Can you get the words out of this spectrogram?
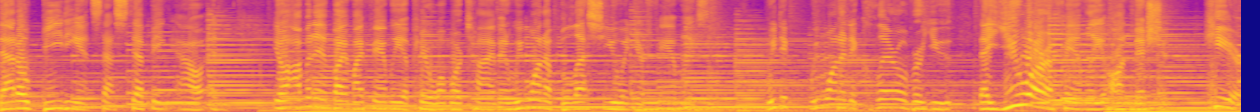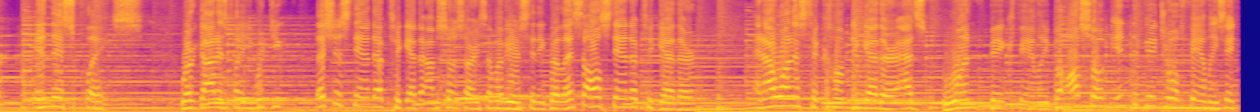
that obedience that stepping out. And you know I'm going to invite my family up here one more time and we want to bless you and your families. We de- we want to declare over you that you are a family on mission here in this place where God is playing. would you Let's just stand up together. I'm so sorry, some of you are sitting, but let's all stand up together. And I want us to come together as one big family, but also individual families. And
